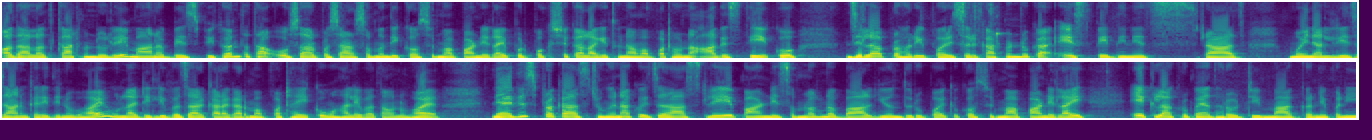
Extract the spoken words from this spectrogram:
अदालत काठमाडौँले मानव बेचबिखन तथा ओसार पसार सम्बन्धी कसुरमा पाण्डेलाई पूर्वपक्षका लागि थुनामा पठाउन आदेश दिएको जिल्ला प्रहरी परिसर काठमाडौँका एसपी दिनेश राज मैनालीले जानकारी दिनुभयो। उनलाई दिल्ली बजार कारागारमा पठाइएको उहाँले बताउनुभयो। न्यायाधीश प्रकाश ढुङ्गनाको इजलासले पाण्डे संलग्न बाल यौन दुरूपयोगको कसुरमा पाण्डेलाई एक लाख रुपियाँ धरौटी माग गर्ने पनि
